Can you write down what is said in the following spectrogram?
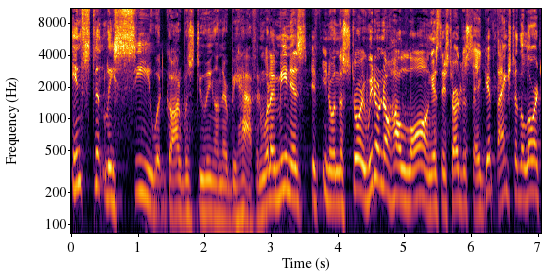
instantly see what God was doing on their behalf. And what I mean is, if, you know, in the story, we don't know how long as they started to say, give thanks to the Lord.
